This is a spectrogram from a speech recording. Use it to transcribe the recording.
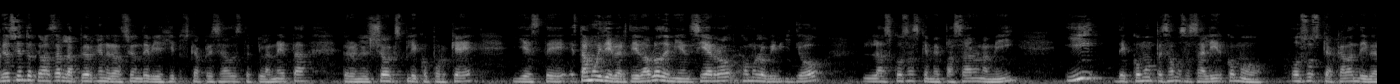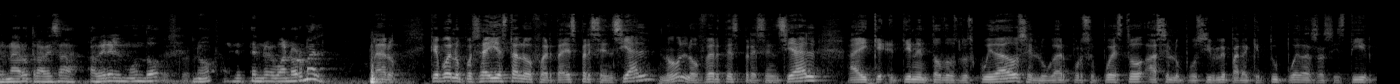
Yo siento que va a ser la peor generación de viejitos que ha apreciado este planeta, pero en el show explico por qué. Y este está muy divertido. Hablo de mi encierro, cómo lo viví yo, las cosas que me pasaron a mí y de cómo empezamos a salir como osos que acaban de hibernar otra vez a, a ver el mundo, ¿no? En este nuevo anormal. Claro, que bueno, pues ahí está la oferta, es presencial, ¿no? La oferta es presencial, ahí que tienen todos los cuidados, el lugar por supuesto hace lo posible para que tú puedas asistir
